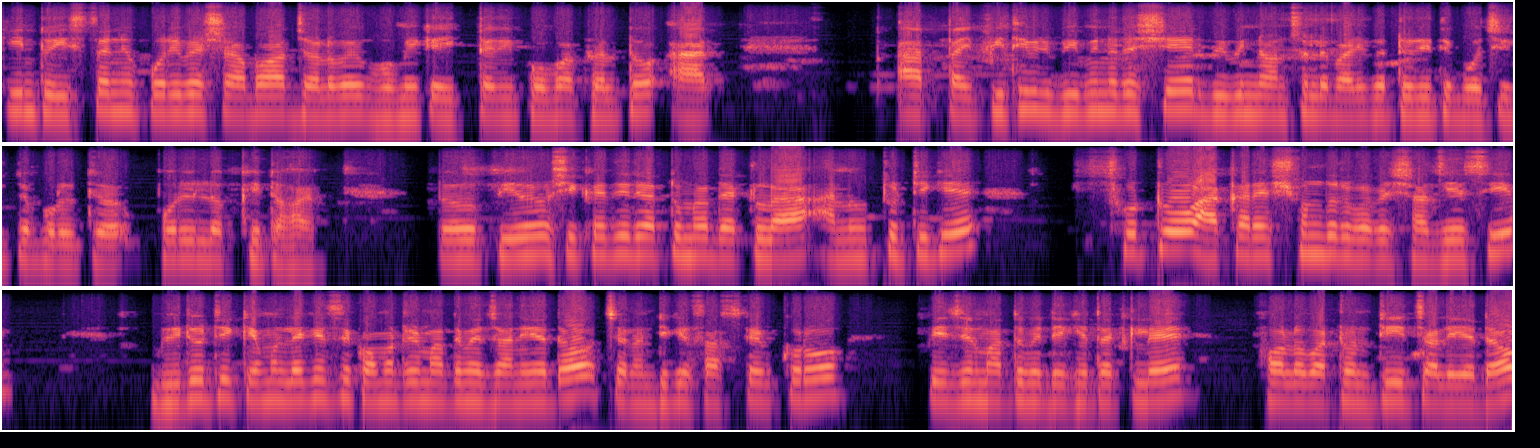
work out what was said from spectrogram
কিন্তু স্থানীয় পরিবেশ, আবহাওয়া, জলবায়ু, ভূমিকা ইত্যাদি প্রভাব ফেলতো আর আর তাই পৃথিবীর বিভিন্ন দেশের বিভিন্ন অঞ্চলে বাড়িঘর তৈরিতে বৈচিত্র্য পরিলক্ষিত হয়। তো প্রিয় শিক্ষার্থীরা, তোমরা দেখলা, আমি উত্তরটিকে ছোট আকারে সুন্দরভাবে সাজিয়েছি। ভিডিওটি কেমন লেগেছে কমেন্টের মাধ্যমে জানিয়ে দাও। চ্যানেলটিকে সাবস্ক্রাইব করো। পেজের মাধ্যমে দেখে থাকলে ফলো বাটনটি চালিয়ে দাও।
